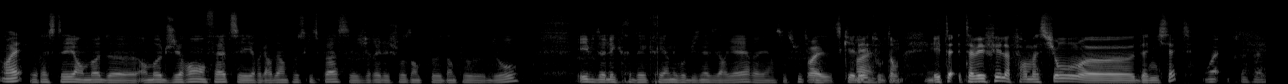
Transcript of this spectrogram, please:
Ouais. et rester en mode euh, en mode gérant en fait et regarder un peu ce qui se passe et gérer les choses un peu d'un peu de haut et puis d'aller créer, un nouveau business derrière et ainsi de suite. Ouais, ce qu'elle Ouais. est tout le temps. Et tu avais fait la formation euh, d'Anicette Ouais, tout à fait.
